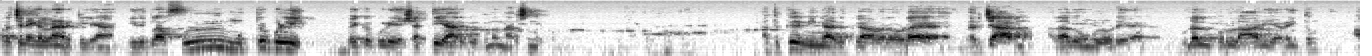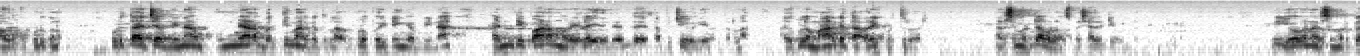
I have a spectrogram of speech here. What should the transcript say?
பிரச்சனைகள்லாம் இருக்கு இல்லையா? இதுக்கெல்லாம் ஃபுல் முற்றுப்புள்ளி வைக்கக்கூடிய சக்தி யாருக்கு இருக்குன்னு நரசிம்மருக்கு உண்டு. அதுக்கு நீங்க அதுக்கு அவரோட மெர்ஜ் ஆகணும். அதாவது உங்களுடைய உடல் பொருள் ஆவி அனைத்தும் அவருக்கு கொடுக்கணும். கொடுத்தாச்சு அப்படின்னா உண்மையான பக்தி மார்க்கத்துக்குள்ள அவருக்குள்ள போயிட்டீங்க அப்படின்னா கண்டிப்பான முறையில இதுல இருந்து தப்பிச்சு வெளியே வந்துடலாம் அதுக்குள்ள மார்க்கத்தை அவரே கொடுத்துருவார். நரசிம்மர்கிட்ட அவ்வளவு ஸ்பெஷாலிட்டி உண்டு. யோக நரசிம்மர்கிட்ட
